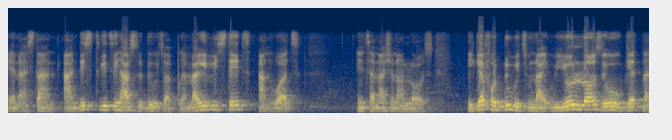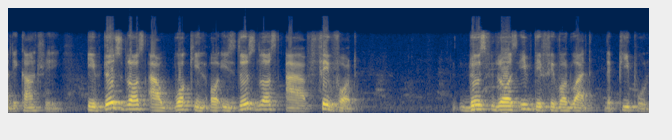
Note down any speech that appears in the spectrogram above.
you understand? And this treaty has to do with primarily state and what? International laws. E get for do with tonight we own laws wey we get na the country. If those laws are working or if those laws are favoured those laws if they favored what? The people.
